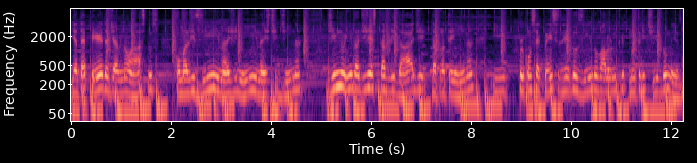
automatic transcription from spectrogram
e até perda de aminoácidos, como a lisina, a ginina, a histidina, diminuindo a digestibilidade da proteína e, por consequência, reduzindo o valor nutritivo do mesmo.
